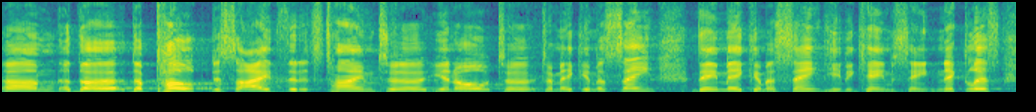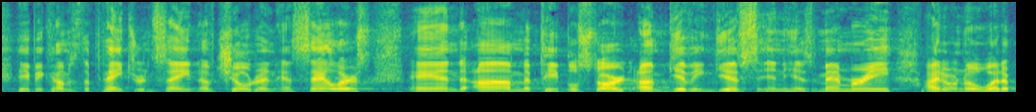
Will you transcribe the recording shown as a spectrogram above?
um, the, the Pope decides that it's time to, you know, to, to make him a saint. They make him a saint. He became St. Nicholas. He becomes the patron saint of children and sailors, and um, people start um, giving gifts in his memory. I don't know what, it,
